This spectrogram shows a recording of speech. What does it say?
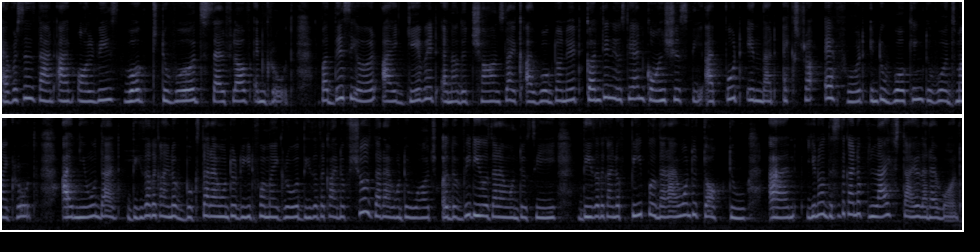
ever since that, I've always worked towards self love and growth but this year I gave it another chance. Like I worked on it continuously and consciously. I put in that extra effort into working towards my growth. I knew that these are the kind of books that I want to read for my growth, these are the kind of shows that I want to watch, or the videos that I want to see, these are the kind of people that I want to talk to, and you know, this is the kind of lifestyle that I want.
